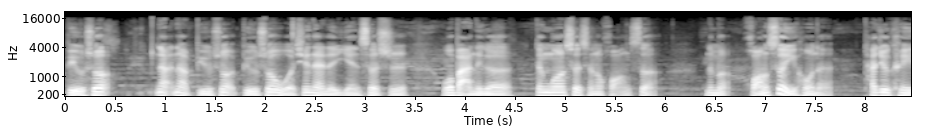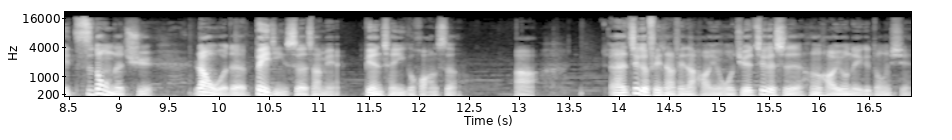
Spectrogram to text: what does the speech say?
比如说，那那比如说，比如说我现在的颜色是，我把那个灯光设成了黄色，那么黄色以后呢，它就可以自动的去让我的背景色上面。变成一个黄色，啊，呃，这个非常非常好用，我觉得这个是很好用的一个东西。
